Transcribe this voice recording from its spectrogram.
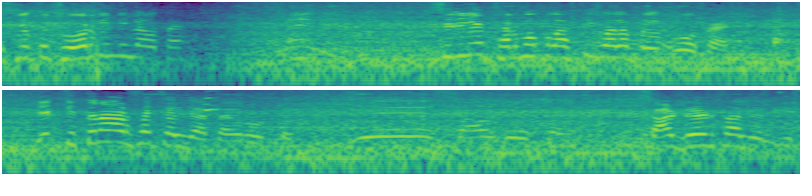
इसमें कुछ और भी मिला होता है? नहीं नहीं. सिर्फ़ ये थर्मोप्लास्टिक वाला होता है। ये कितना अर्सा चल जाता है रोड पर ये साल डेढ़ साल. साल डेढ़ साल के लिए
